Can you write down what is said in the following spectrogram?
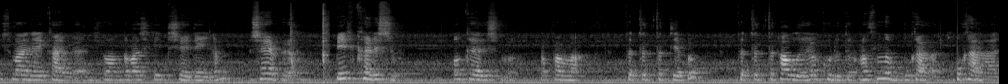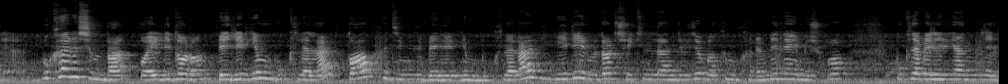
İsmail YK'yım yani şu anda başka hiçbir şey değilim. Şey yapıyorum. Bir karışım. O karışımı kafama fıt fıt fıt yapıp fıt fıt fıt havluya kurutuyorum. Aslında bu kadar. Bu kadar yani. Bu karışımda bu Elidor'un belirgin bukleler, doğal hacimli belirgin bukleler 7-24 şekillendirici bakım kremi neymiş bu? Bukle belirgenliği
